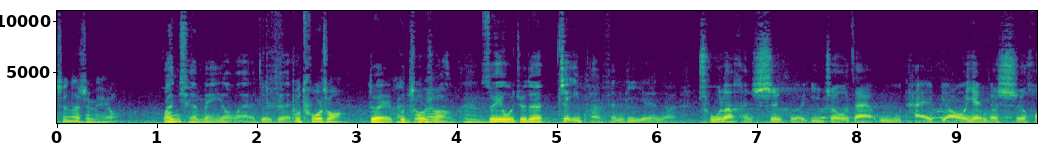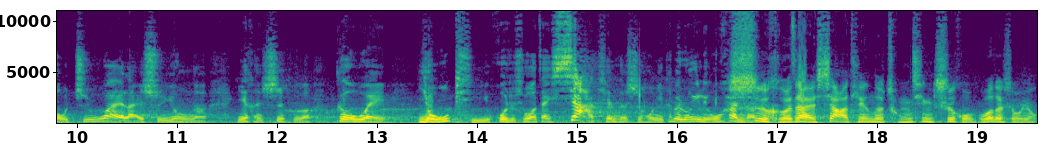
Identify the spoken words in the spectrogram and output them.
哦，真的是没有。完全没有哎，对不对？不脱妆。对，不脱妆，所以我觉得这一款粉底液呢，除了很适合一周在舞台表演的时候之外来使用呢，也很适合各位油皮，或者说在夏天的时候你特别容易流汗的，适合在夏天的重庆吃火锅的时候用。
